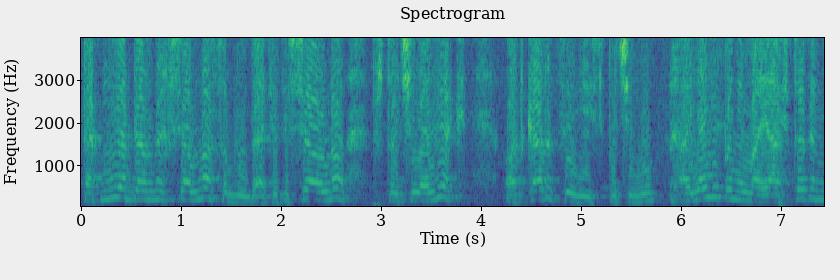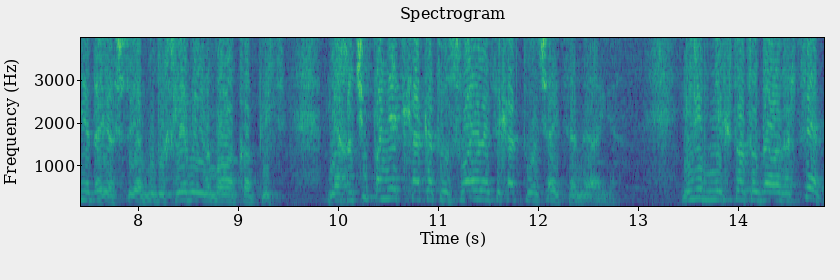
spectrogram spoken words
Так мы должны их все равно соблюдать. Это все равно, что человек откажется есть. Почему? А я не понимаю, а что это мне дает, что я буду хлеба или молоко пить? Я хочу понять, как это усваивается, как получается энергия. Или мне кто-то дал рецепт,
